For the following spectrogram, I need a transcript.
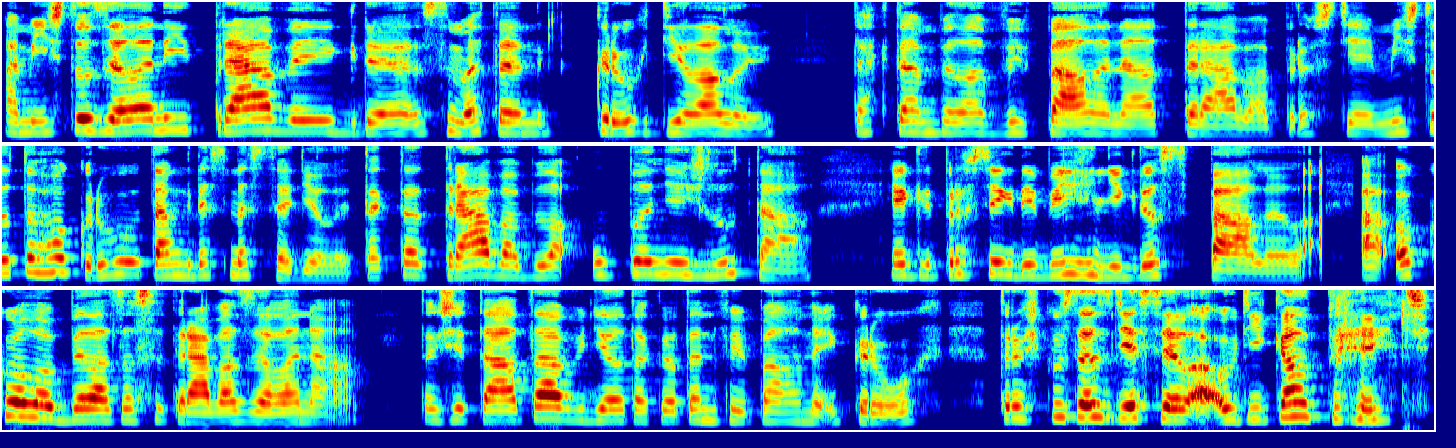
A místo zelený trávy, kde jsme ten kruh dělali, tak tam byla vypálená tráva. Prostě místo toho kruhu, tam, kde jsme seděli, tak ta tráva byla úplně žlutá. Jak prostě kdyby ji někdo spálil. A okolo byla zase tráva zelená. Takže táta viděl takhle ten vypálený kruh, trošku se zděsil a utíkal pryč.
